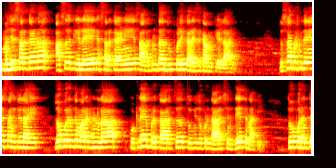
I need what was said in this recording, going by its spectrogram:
म्हणजे सरकारनं असं केलंय की सरकारने साधारणतः दुफळी करायचं काम केलं आहे? दुसरा प्रश्न त्याने सांगितलेला आहे जोपर्यंत मराठ्यांना कुठल्याही प्रकारचं तुम्ही जोपर्यंत आरक्षण देत नाही तोपर्यंत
